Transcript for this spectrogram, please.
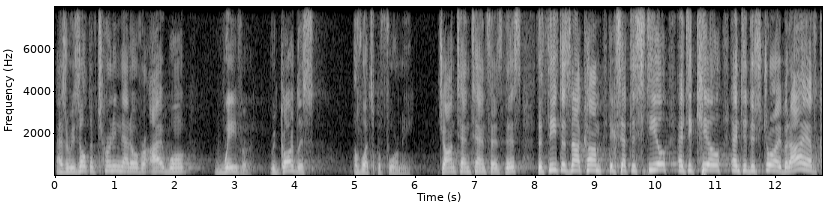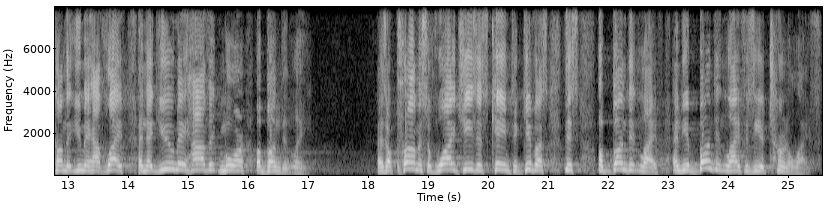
As a result of turning that over, I won't waver, regardless of what's before me. John 10:10 10, 10 says this, "The thief does not come except to steal and to kill and to destroy, but I have come that you may have life and that you may have it more abundantly." As a promise of why Jesus came to give us this abundant life, and the abundant life is the eternal life.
